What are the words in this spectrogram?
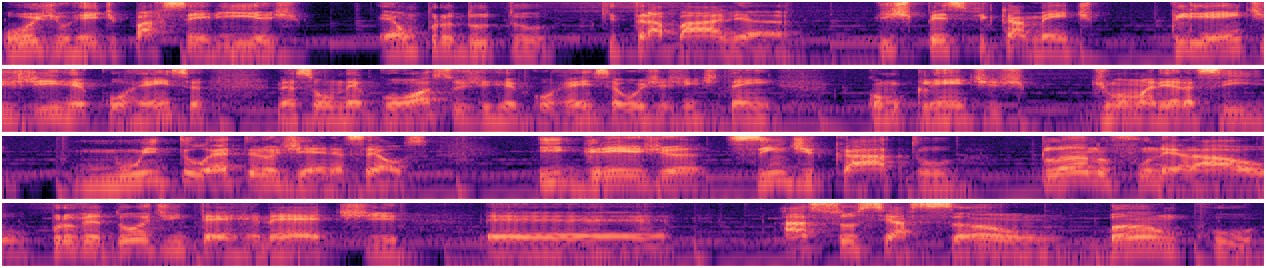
Hoje o Rede Parcerias é um produto que trabalha especificamente clientes de recorrência, né? são negócios de recorrência. Hoje a gente tem como clientes de uma maneira assim muito heterogênea, Celso. igreja, sindicato, plano funeral, provedor de internet, é, associação, banco,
